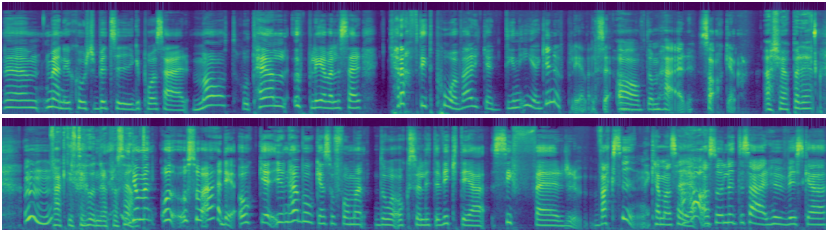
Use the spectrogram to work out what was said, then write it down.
eh, människors betyg på så här, mat, hotell, upplevelser kraftigt påverkar din egen upplevelse av de här sakerna? Jag köper det faktiskt till 100 procent. Men, och, och så är det. Och eh, I den här boken så får man då också lite viktiga siffervaccin, kan man säga. Aha. Alltså lite så här hur vi ska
